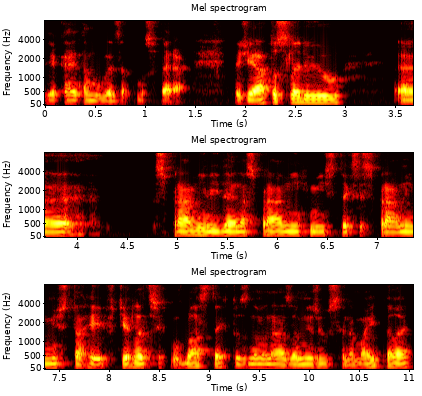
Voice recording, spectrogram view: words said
jaká je tam vůbec atmosféra. Takže já to sleduju, správní lidé na správných místech se správnými vztahy v těchto třech oblastech, to znamená zaměřuju se na majitele,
